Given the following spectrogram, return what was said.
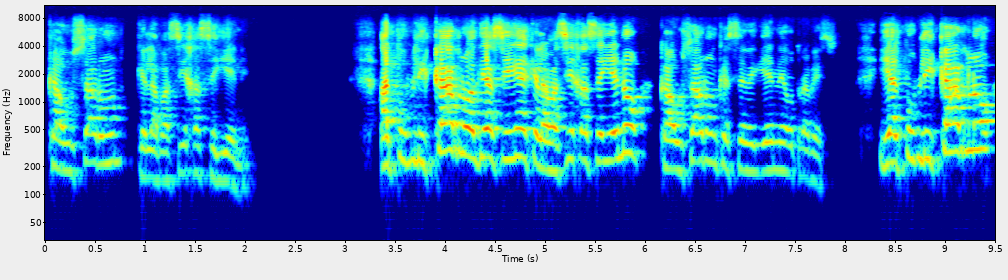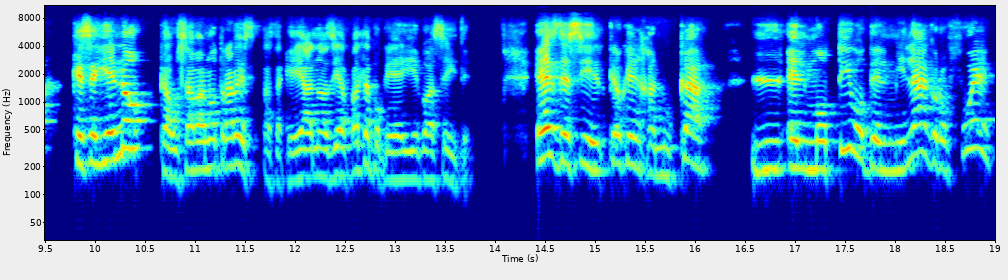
causaron que la vasija se llene. Al publicarlo al día siguiente que la vasija se llenó, causaron que se llene otra vez. Y al publicarlo que se llenó, causaban otra vez, hasta que ya no hacía falta porque ya llegó aceite. Es decir, creo que en Hanukkah el motivo del milagro fue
